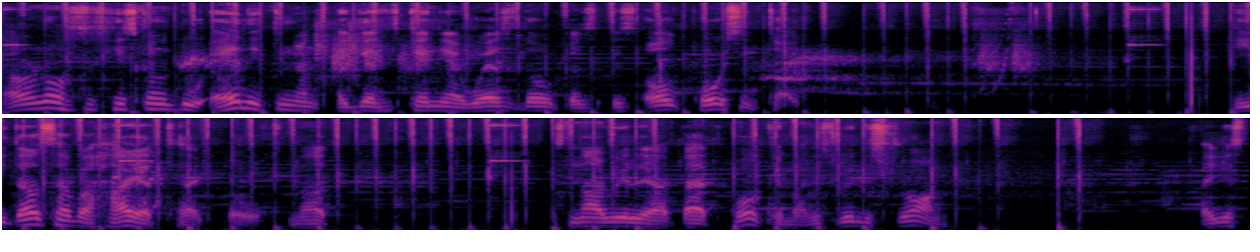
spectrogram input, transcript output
I don't know if he's gonna do anything against Kenya West though, because it's all poison type. He does have a high attack though. Not, it's not really a bad Pokemon. It's really strong. I just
